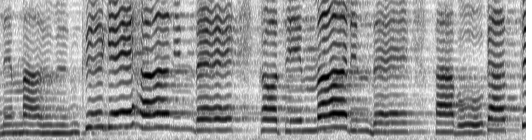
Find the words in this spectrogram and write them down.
내 마음은 그게 아닌데 거짓말인데 바보 같은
